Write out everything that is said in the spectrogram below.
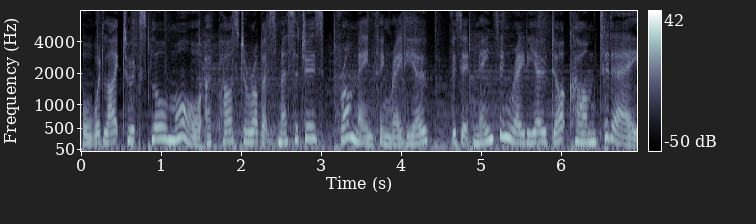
or would like to explore more of Pastor Robert's messages from Main Thing Radio, visit mainthingradio.com today.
